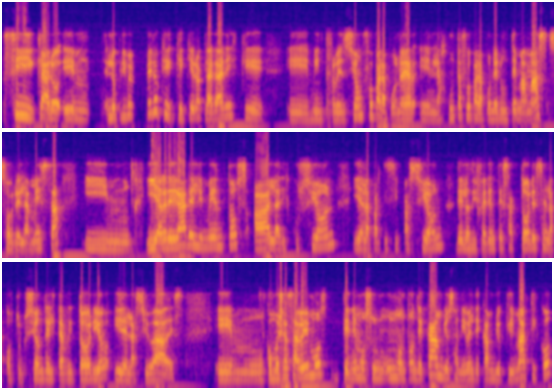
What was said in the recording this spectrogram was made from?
Sí, claro. Em, lo primero que, quiero aclarar es que eh, mi intervención fue para poner, en la Junta fue para poner un tema más sobre la mesa y, y, agregar elementos a la discusión y a la participación de los diferentes actores en la construcción del territorio y de las ciudades. Em, como ya sabemos, tenemos un, montón de cambios a nivel de cambio climático,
